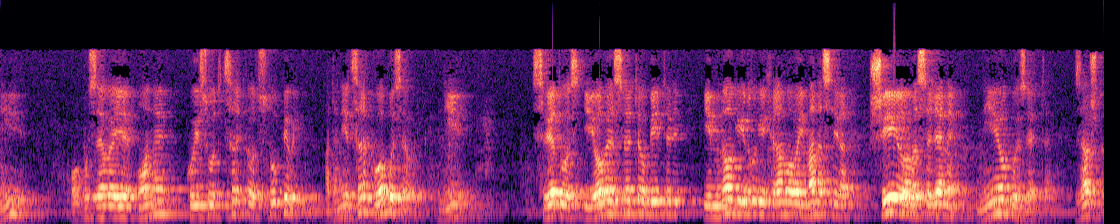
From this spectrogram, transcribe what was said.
Nije. Obuzela je one koji su od crkve odstupili, a da nije crkvu obuzela? Nije. Svjetlost i ove svete obitelji i mnogih drugih hramova i manastira širom vaseljene nije obuzeta. Zašto?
